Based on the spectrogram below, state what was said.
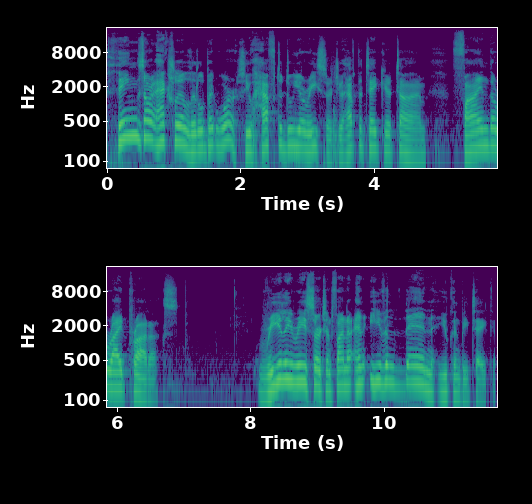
things are actually a little bit worse. You have to do your research, you have to take your time, find the right products, really research and find out, and even then you can be taken.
